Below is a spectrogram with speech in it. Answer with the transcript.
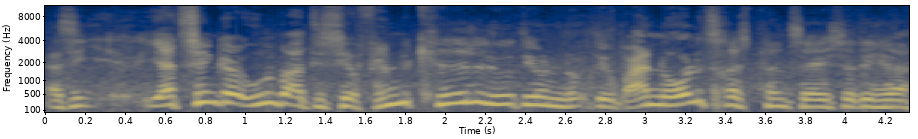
Altså, jeg- tænker jo umiddelbart, det ser jo fandme kedeligt ud. Det er jo, det er jo bare nåletræsplantage, det her.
